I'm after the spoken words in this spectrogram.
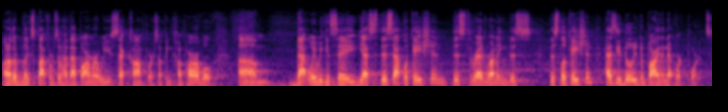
On other Linux platforms that don't have AppArmor, we use seccomp or something comparable. Um, that way we can say, yes, this application, this thread running, this, this location has the ability to bind the network ports.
